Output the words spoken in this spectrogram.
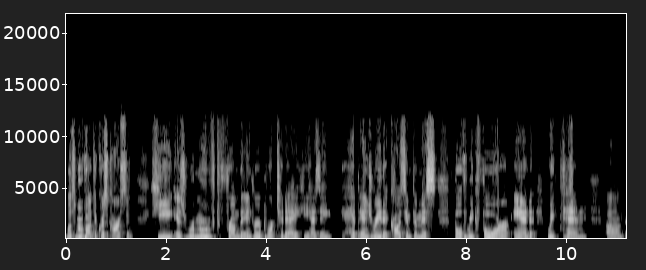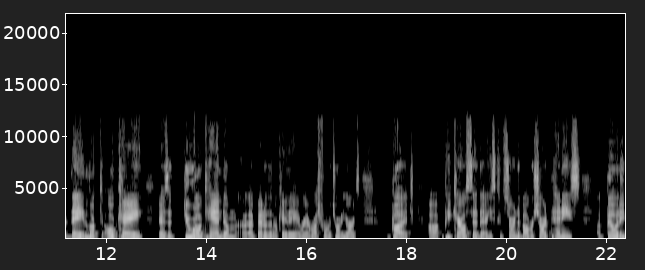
Let's move on to Chris Carson. He is removed from the injury report today. He has a hip injury that caused him to miss both week four and week 10. Um, they looked okay as a duo tandem, uh, better than okay. They rushed for over 200 yards. But uh, Pete Carroll said that he's concerned about Rashaad Penny's ability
